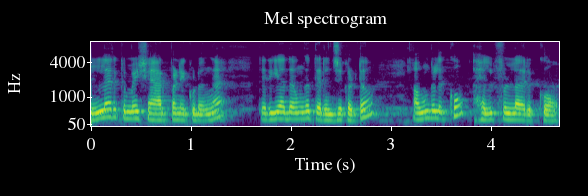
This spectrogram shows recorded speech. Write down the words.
எல்லாருக்குமே ஷேர் பண்ணி கொடுங்க. தெரியாதவங்க தெரிஞ்சுக்கட்டும். அவங்களுக்கும் ஹெல்ப்ஃபுல்லாக இருக்கும்.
